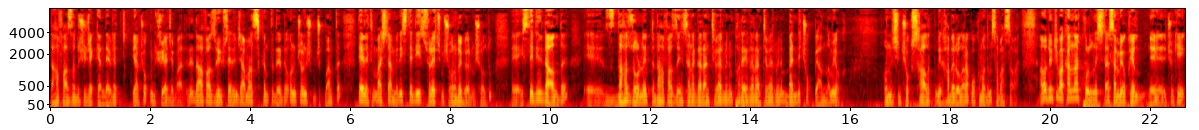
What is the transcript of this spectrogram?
daha fazla düşecekken devlet ya çok mu düşüyor acaba dedi. Daha fazla yükselince aman sıkıntı dedi. 13-13,5 bantı devletin baştan beri istediği süreçmiş. Onu da görmüş olduk. E, istediğini de aldı. E, daha zorlayıp da daha fazla insana garanti vermenin, paraya garanti vermenin bende çok bir anlamı yok. Onun için çok sağlıklı bir haber olarak okumadım sabah sabah. Ama dünkü Bakanlar Kurulu'nu istersen bir okuyalım. E, çünkü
